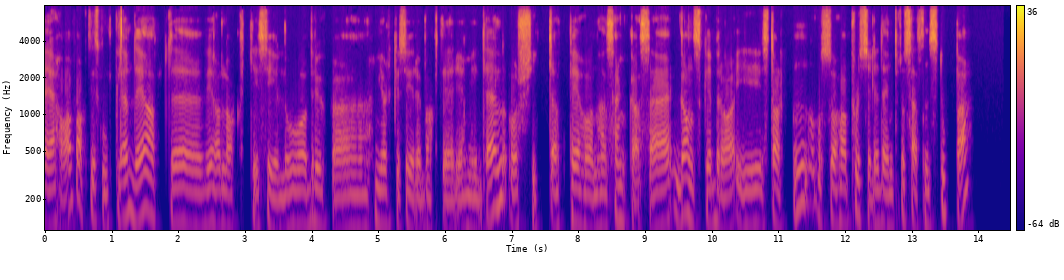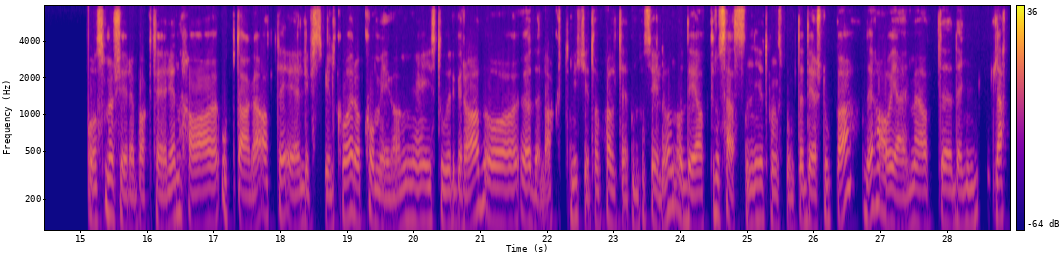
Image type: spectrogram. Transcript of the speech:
jeg har faktisk opplevd det at uh, vi har lagt i silo og bruka mjølkesyrebakteriemiddel og sett at pH-en har senka seg ganske bra i starten, og så har plutselig den prosessen stoppa. Og smørsyrebakterien har oppdaga at det er livsvilkår å komme i gang i stor grad og ødelagt mye av kvaliteten på siloen. Og det at prosessen i utgangspunktet der stoppa, det har å gjøre med at eh, den lett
